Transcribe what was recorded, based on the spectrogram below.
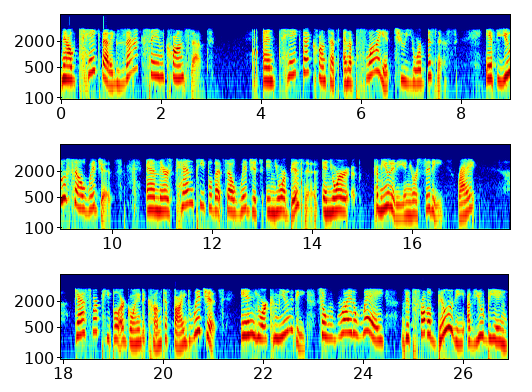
Now take that exact same concept and take that concept and apply it to your business. If you sell widgets and there's 10 people that sell widgets in your business, in your community, in your city, right? Guess where people are going to come to find widgets? In your community. So right away, the probability of you being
